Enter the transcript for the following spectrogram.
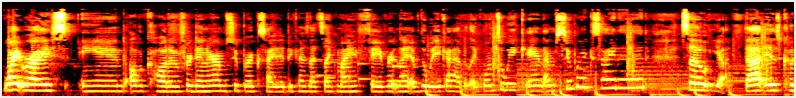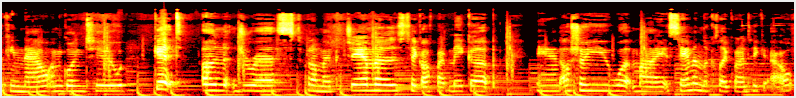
white rice, and avocado for dinner. I'm super excited because that's like my favorite night of the week. I have it like once a week and I'm super excited. So yeah, that is cooking now. I'm going to get undressed, put on my pajamas, take off my makeup, and I'll show you what my salmon looks like when I take it out.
